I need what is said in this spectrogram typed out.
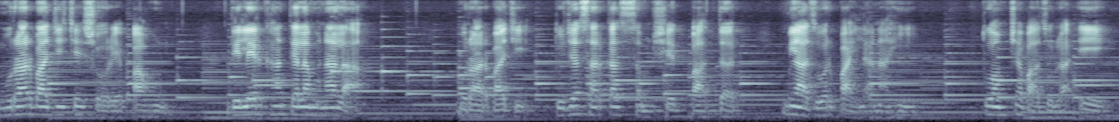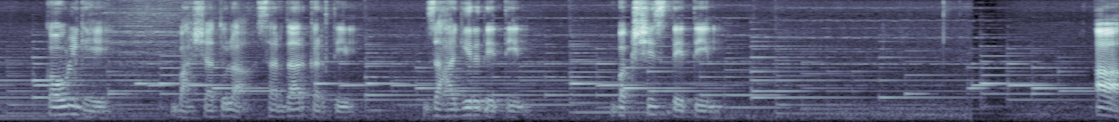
मुरारबाजीचे शौर्य पाहून दिलेर खान त्याला म्हणाला मुरारबाजी तुझ्यासारखा संशयित बहादर मी आजवर पाहिला नाही. तू आमच्या बाजूला ये. कौल घे. भाषा तुला सरदार करतील. जहागीर देतील. बक्षीस देतील. आ.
